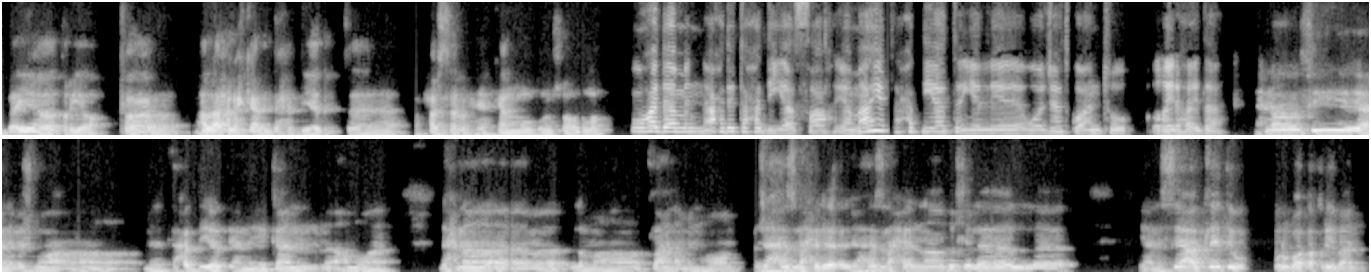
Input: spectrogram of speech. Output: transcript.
بأي طريقة. فهلأ حنحكي عن التحديات حاج سامح يحكي عن الموضوع إن شاء الله. وهذا من أحد التحديات صح؟ يعني ما هي التحديات يلي واجهتكوا أنتوا غير هذا؟ إحنا في يعني مجموعة من التحديات يعني كان أهمها نحن آه، لما طلعنا من هون جهزنا حل... جهزنا حالنا بخلال آه، يعني الساعة ثلاثة وربع تقريبا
